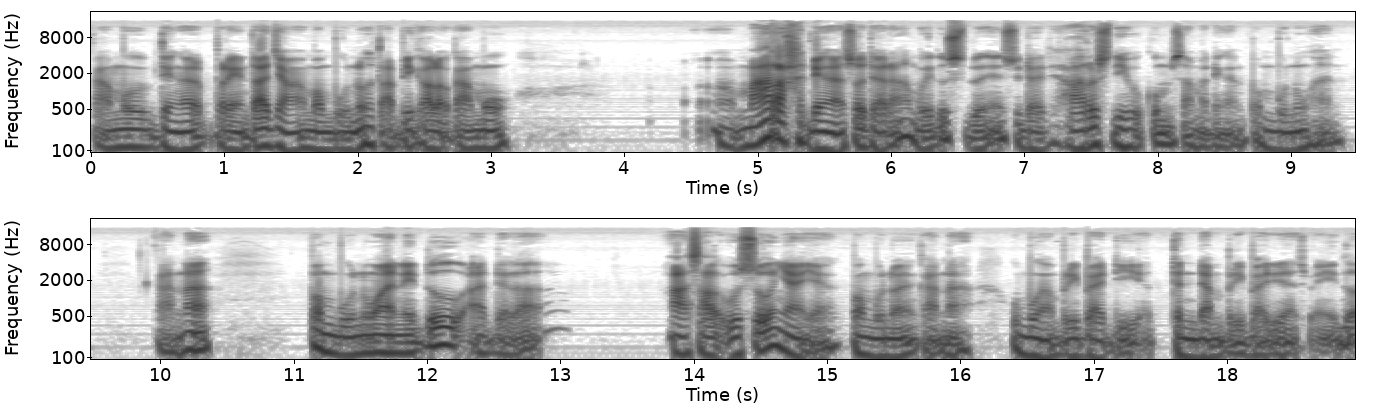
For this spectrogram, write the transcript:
kamu dengar perintah jangan membunuh, tapi kalau kamu eh, marah dengan saudaramu itu sebenarnya sudah harus dihukum sama dengan pembunuhan. Karena pembunuhan itu adalah asal usulnya ya, pembunuhan karena hubungan pribadi, dendam pribadi dan sebagainya itu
